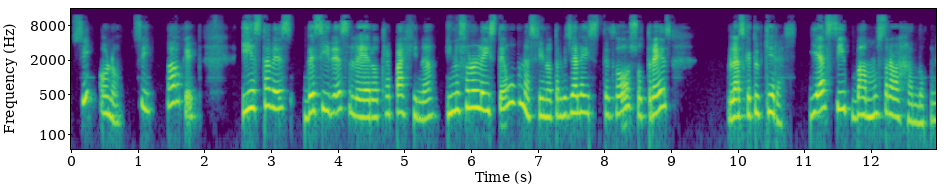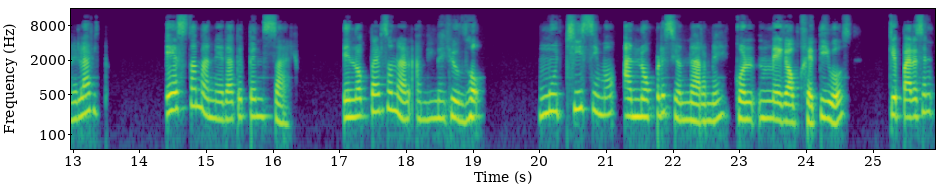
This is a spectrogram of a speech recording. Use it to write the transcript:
¿Sí o no? Sí. Ah, ok. Y esta vez decides leer otra página y no solo leíste una, sino tal vez ya leíste dos o tres, las que tú quieras. Y así vamos trabajando con el hábito. Esta manera de pensar en lo personal, a mí me ayudó muchísimo a no presionarme con mega objetivos que parecen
